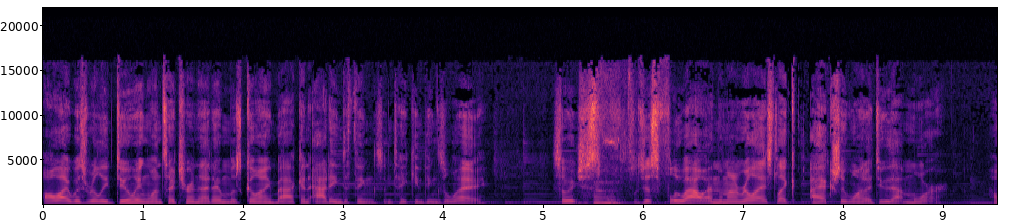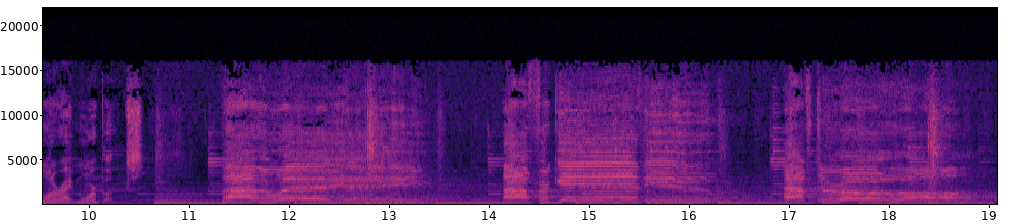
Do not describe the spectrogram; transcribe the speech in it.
all I was really doing once I turned that in was going back and adding to things and taking things away. So it just mm. just flew out, and then I realized like I actually want to do that more. I want to write more books. By the way, I forgive you after all.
